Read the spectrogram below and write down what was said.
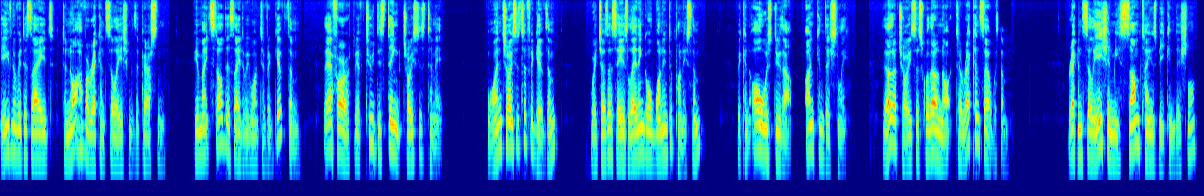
Even if we decide to not have a reconciliation with the person, we might still decide that we want to forgive them. Therefore, we have two distinct choices to make. One choice is to forgive them, which, as I say, is letting go wanting to punish them. We can always do that, unconditionally. The other choice is whether or not to reconcile with them. Reconciliation may sometimes be conditional,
